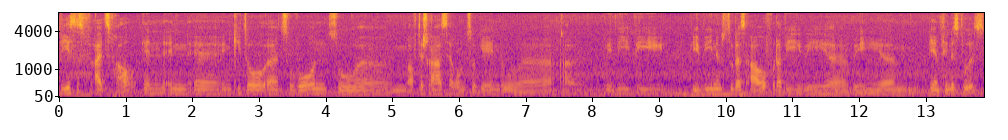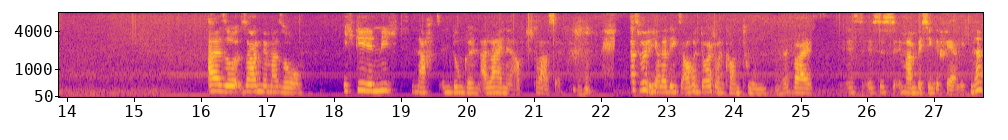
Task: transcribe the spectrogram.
wie ist es als Frau in, in, äh, in Quito äh, zu wohnen, zu, äh, auf der Straße herumzugehen? Du, äh, äh, wie, wie, wie, wie, wie, nimmst du das auf oder wie, wie, äh, wie, ähm, wie empfindest du es? Also sagen wir mal so, ich gehe nicht nachts im Dunkeln alleine auf die Straße. Mhm. Das würde ich allerdings auch in Deutschland kaum tun, mhm. weil es, es, ist immer ein bisschen gefährlich. Ne?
